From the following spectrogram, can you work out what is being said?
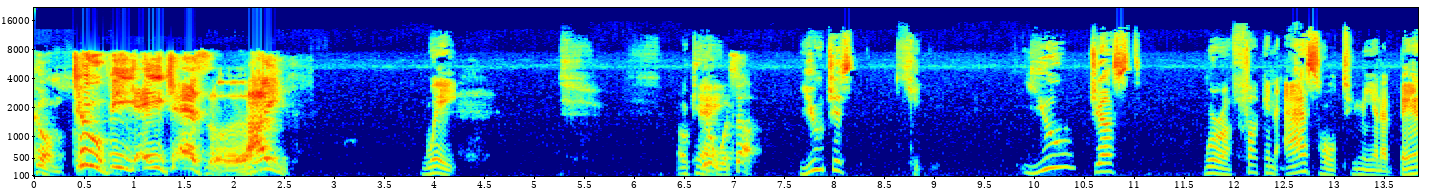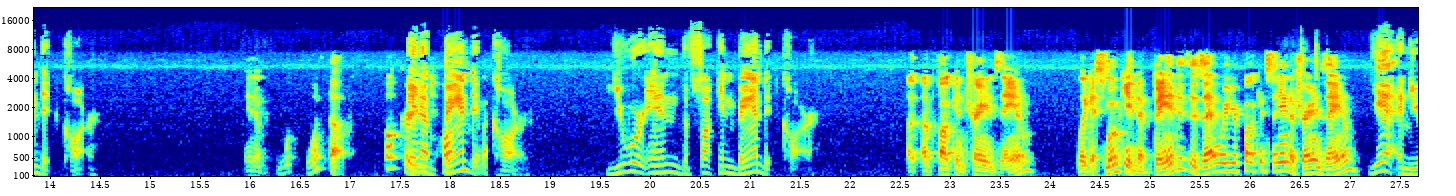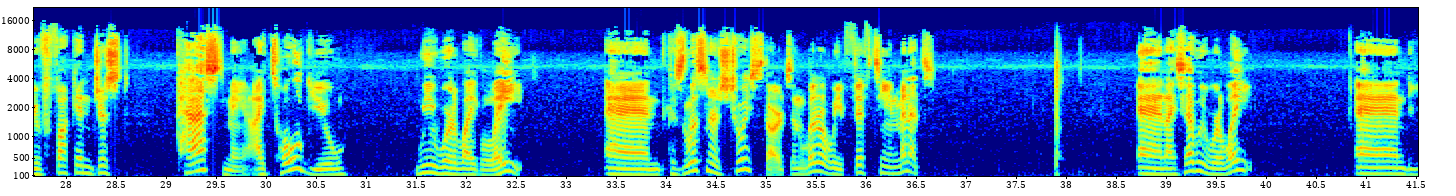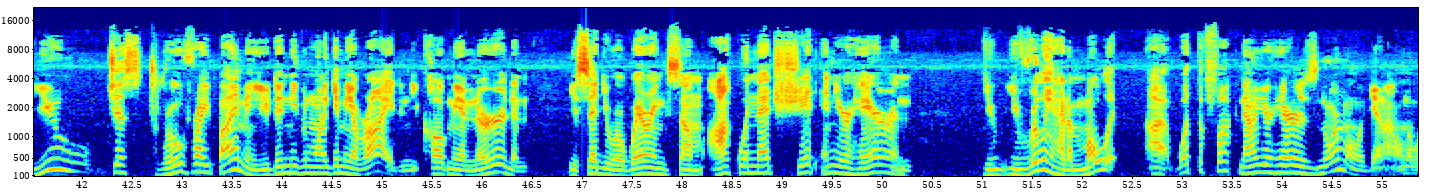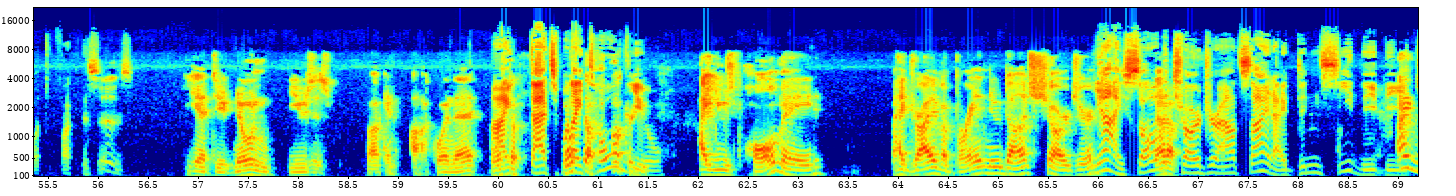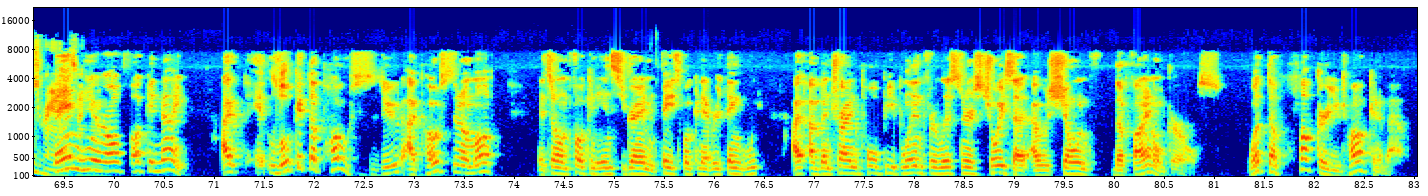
Welcome to VHS Life! Wait. Okay. Yo, what's up? You just. You just were a fucking asshole to me in a bandit car. In a, what the fuck are in you a bandit about? car. You were in the fucking bandit car. A, a fucking Trans Am? Like a Smokey and the Bandit? Is that what you're fucking saying? A Trans Am? Yeah, and you fucking just passed me. I told you we were like late. And because listener's choice starts in literally 15 minutes. And I said we were late. And you just drove right by me. You didn't even want to give me a ride. And you called me a nerd. And you said you were wearing some Aquanet shit in your hair. And you, you really had a mullet. Uh, what the fuck? Now your hair is normal again. I don't know what the fuck this is. Yeah, dude, no one uses fucking Aquanet. What I the that's what, what I told you. you- I use pomade. I drive a brand new Dodge Charger. Yeah, I saw Not the a- Charger outside. I didn't see the the. I've been here all fucking night. I it, look at the posts, dude. I posted them up. It's on fucking Instagram and Facebook and everything. We, I, I've been trying to pull people in for listeners' choice. I, I was showing the final girls. What the fuck are you talking about?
